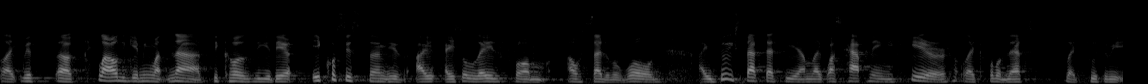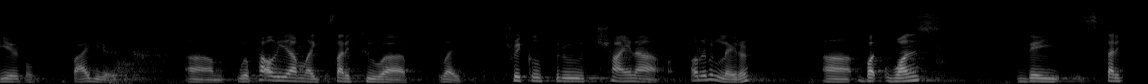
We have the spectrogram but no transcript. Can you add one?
like with uh, cloud gaming whatnot, because the, their ecosystem is isolated from outside of the world, I do expect that the um, like what's happening here, like for the next like two three years or five years, um, will probably um, like started to uh, like trickle through China a little bit later. Uh, but once they started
